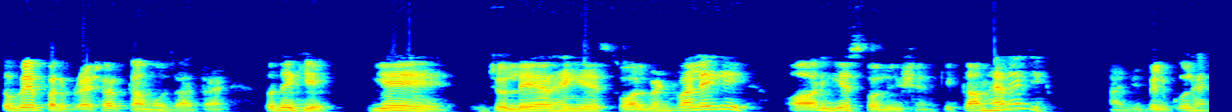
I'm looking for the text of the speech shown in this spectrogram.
तो वेपर प्रेशर कम हो जाता है। तो देखिए, ये जो लेयर है, ये सॉल्वेंट वाले की और ये सॉल्यूशन की। कम है ना जी? हाँ जी, बिल्कुल है।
